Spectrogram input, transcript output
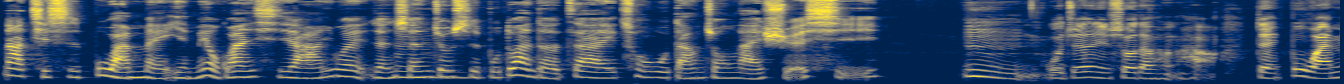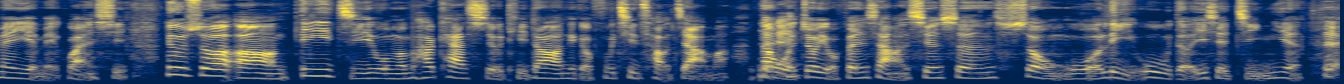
那其实不完美也没有关系啊，因为人生就是不断的在错误当中来学习。嗯，我觉得你说的很好，对，不完美也没关系。例如说，嗯，第一集我们 podcast 有提到那个夫妻吵架嘛，那我就有分享先生送我礼物的一些经验。对，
